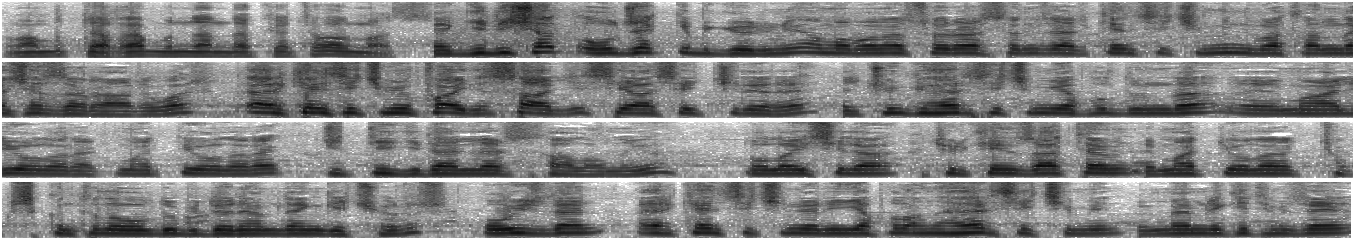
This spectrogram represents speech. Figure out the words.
Ama mutlaka bundan da kötü olmaz. E, Gidişat olacak gibi görünüyor ama bana sorarsanız erken seçimin vatandaşa zararı var. Erken seçimin faydası sadece siyasetçilere. E, Çünkü her seçim yapıldığında e, mali olarak, maddi olarak ciddi giderler sağlanıyor. Dolayısıyla Türkiye'nin zaten maddi olarak çok sıkıntılı olduğu bir dönemden geçiyoruz. O yüzden erken seçimlerin yapılan her seçimin memleketimize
